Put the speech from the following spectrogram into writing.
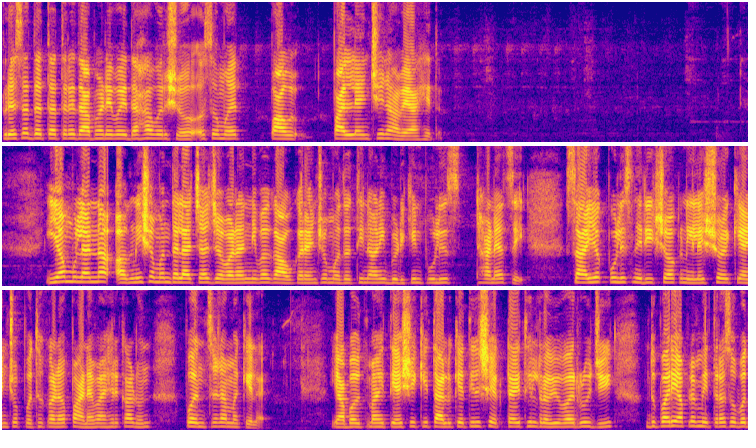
प्रसाद दत्तात्रय दाभाडे वय दहा वर्ष असं मयत पाव पाल्यांची नावे आहेत. या मुलांना अग्निशमन दलाच्या जवानांनी व गावकऱ्यांच्या मदतीनं आणि बिडकीन पोलीस ठाण्याचे सहाय्यक पोलीस निरीक्षक निलेश शेळके यांच्या पथकानं पाण्याबाहेर काढून पंचनामा केलाय. याबाबत माहिती अशी की तालुक्यातील शेकटा येथील रविवार रोजी दुपारी आपल्या मित्रासोबत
